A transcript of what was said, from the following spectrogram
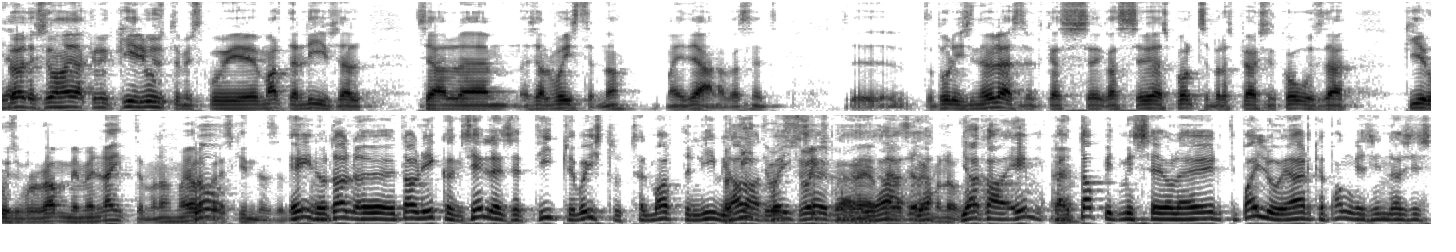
Öeldakse, no näidake nüüd kiirjuusutamist, kui Martin Liiv seal, seal, seal võistleb, noh, ma ei tea, no kas nüüd ta tuli sinna üles nüüd, kas, kas ühe sportlase pärast peaks nüüd kogu seda kiiruseprogrammi meil näitama, noh, ma ei ole no, päris kindel selles. ei no ta on, ta on ikkagi selles, et tiitlivõistlustel Martin Liivi no, alad võiks ja, ja, ja, ja ka MK-etapid, mis ei ole eriti palju ja ärge pange sinna siis,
